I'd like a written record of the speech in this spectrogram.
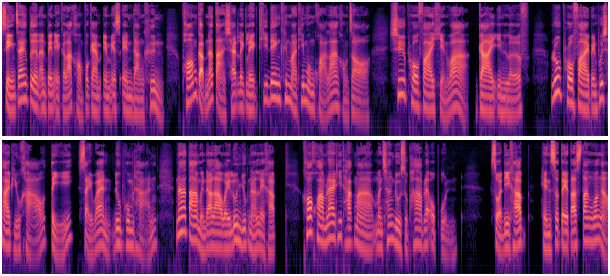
เสียงแจ้งเตือนอันเป็นเอกลักษณ์ของโปรแกรม MSN ดังขึ้น พร้อมกับหน้าต่างแชทเล็กๆ ที่เด้งขึ้นมาที่มุมขวาล่างของจอ ชื่อโปรไฟล์เขียนว่า Guy in Love รูปโปรไฟล์เป็นผู้ชายผิวขาว ตี ใส่แว่น ดูภูมิฐาน หน้าตาเหมือนดาราวัยรุ่นยุคนั้นเลยครับ ข้อความแรกที่ทักมามันช่างดูสุภาพและอบอุ่น สวัสดีครับ เห็นสเตตัสตั้งว่าเหงา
